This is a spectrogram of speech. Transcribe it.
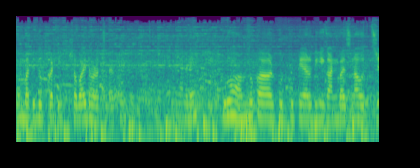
মোমবাতি, ধূপকাঠি, সবাই ধরাচ্ছে, দেখো। এখানে পুরো অন্ধকার, ঘুটঘুটে আর ওদিকে গান বাজনা হচ্ছে।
